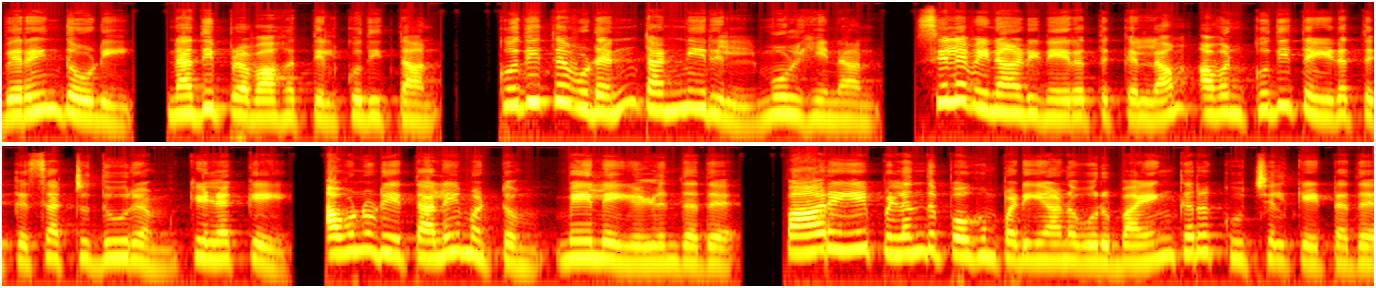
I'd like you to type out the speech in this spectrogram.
விரைந்தோடி நதி பிரவாகத்தில் குதித்தான். குதித்தவுடன் தண்ணீரில் மூழ்கினான். சில வினாடி நேரத்துக்கெல்லாம் அவன் குதித்த இடத்துக்கு சற்று தூரம் கிழக்கே அவனுடைய தலை மட்டும் மேலே எழுந்தது. பாறையே பிளந்து போகும்படியான ஒரு பயங்கர கூச்சல் கேட்டது.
